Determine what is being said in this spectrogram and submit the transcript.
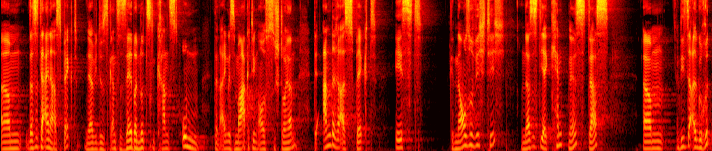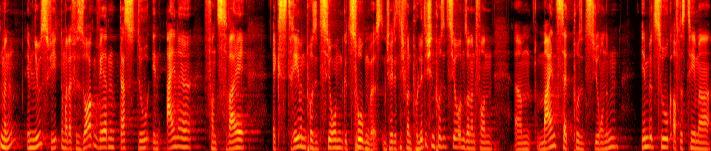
Ähm, das ist der eine Aspekt, ja, wie du das Ganze selber nutzen kannst, um dein eigenes Marketing auszusteuern. Der andere Aspekt ist, genauso wichtig und das ist die Erkenntnis, dass ähm, diese Algorithmen im Newsfeed nochmal dafür sorgen werden, dass du in eine von zwei extremen Positionen gezogen wirst. Und ich rede jetzt nicht von politischen Positionen, sondern von ähm, Mindset-Positionen in Bezug auf das Thema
